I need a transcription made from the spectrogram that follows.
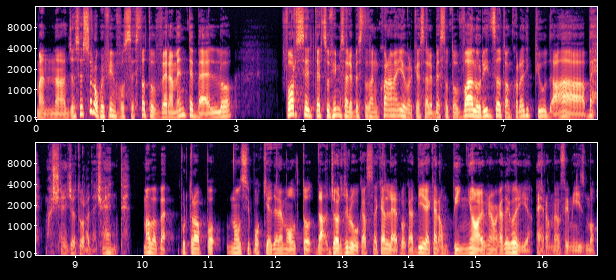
Mannaggia, se solo quel film fosse stato veramente bello, Forse il terzo film sarebbe stato ancora meglio perché sarebbe stato valorizzato ancora di più da, beh, una sceneggiatura decente. Ma vabbè, purtroppo non si può chiedere molto da George Lucas che all'epoca dire che era un pignolo di prima categoria era un eufemismo.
